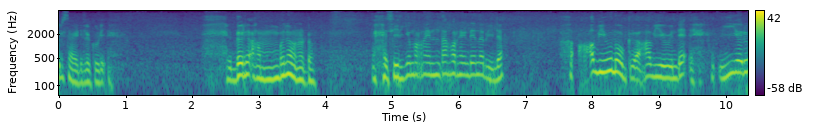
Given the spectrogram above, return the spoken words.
ഒരു സൈഡിൽ കൂടി. ഇതൊരു അമ്പലമാണ് കേട്ടോ ശരിക്കും പറഞ്ഞാൽ എന്താ പറയേണ്ടതെന്ന് അറിയില്ല. ആ വ്യൂ നോക്കുക. ആ വ്യൂവിന്റെ ഈ ഒരു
